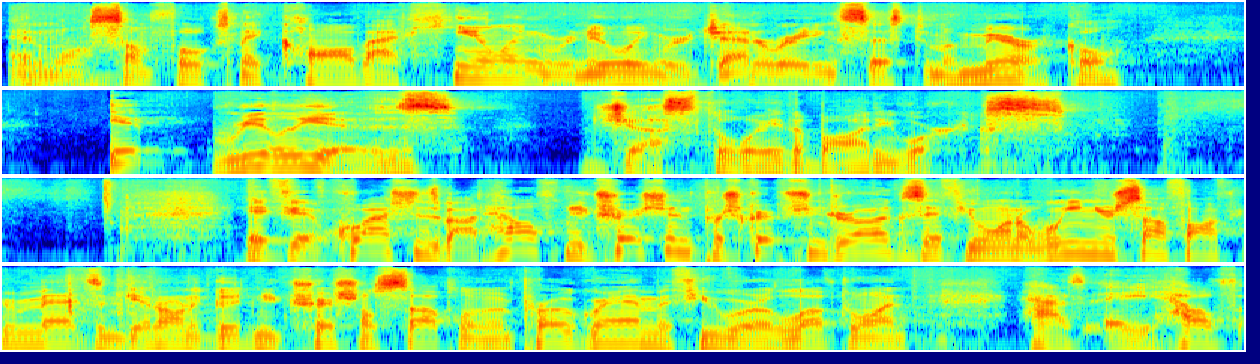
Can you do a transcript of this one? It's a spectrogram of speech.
And while some folks may call that healing, renewing, regenerating system a miracle, it really is just the way the body works. If you have questions about health, nutrition, prescription drugs, if you want to wean yourself off your meds and get on a good nutritional supplement program, if you or a loved one has a health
